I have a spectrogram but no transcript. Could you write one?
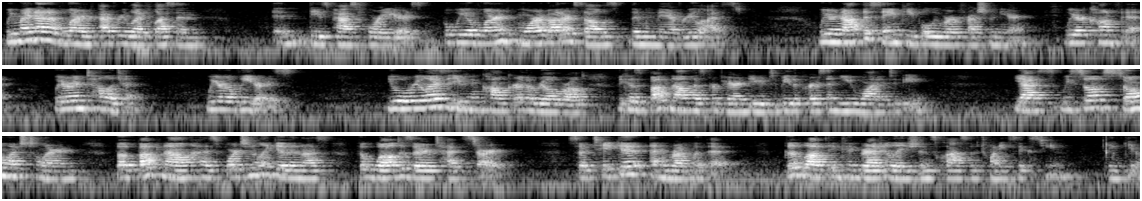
We might not have learned every life lesson in these past four years, but we have learned more about ourselves than we may have realized. We are not the same people we were freshman year. We are confident. We are intelligent. We are leaders. You will realize that you can conquer the real world because Bucknell has prepared you to be the person you wanted to be. Yes, we still have so much to learn, but Bucknell has fortunately given us the well-deserved head start. So take it and run with it. Good luck and congratulations, class of 2016. Thank you.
